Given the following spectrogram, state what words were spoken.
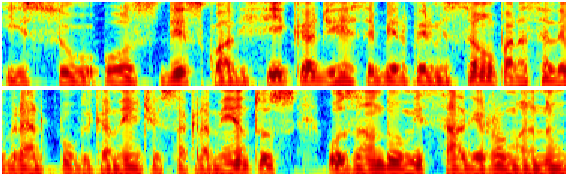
Isso os os desqualifica de receber permissão para celebrar publicamente os sacramentos usando o Missale Romanum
